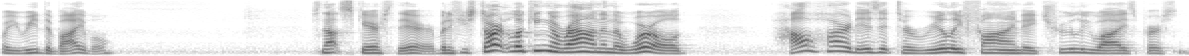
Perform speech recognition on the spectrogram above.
Well, you read the Bible. It's not scarce there. But if you start looking around in the world, how hard is it to really find a truly wise person?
